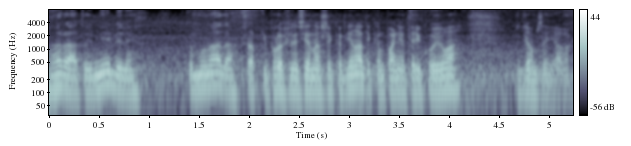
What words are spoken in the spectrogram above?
Гора той мебели. Кому надо, в шапке профиля все наши координаты. Компания Тарико Ива. Ждем заявок.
